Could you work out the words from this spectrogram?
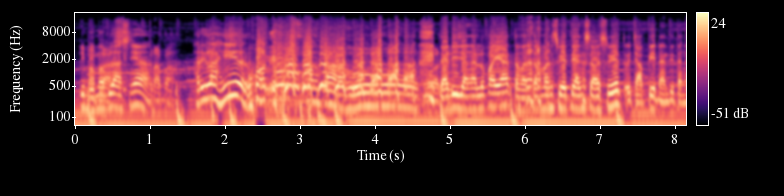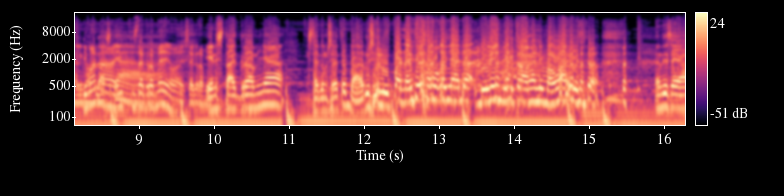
15. 15-nya. Kenapa? Hari lahir. Waduh, ulang tahun. Waduh. Jadi jangan lupa ya teman-teman sweet yang so sweet ucapin nanti tanggal 15 Di mana nya Instagramnya ya? Instagram. Instagramnya Instagram saya tuh baru saya lupa nanti pokoknya ada di link di keterangan di bawah gitu. Nanti saya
